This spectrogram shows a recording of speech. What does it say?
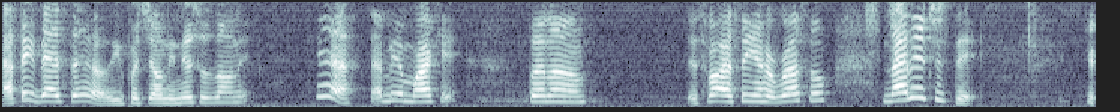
I think that sells. You put your own initials on it. Yeah, that'd be a market. But um, as far as seeing her wrestle, not interested.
